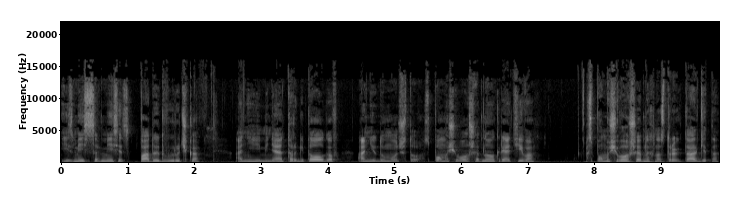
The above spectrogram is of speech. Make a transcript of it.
из месяца в месяц падает выручка. Они меняют таргетологов, они думают, что с помощью волшебного креатива, с помощью волшебных настроек таргета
